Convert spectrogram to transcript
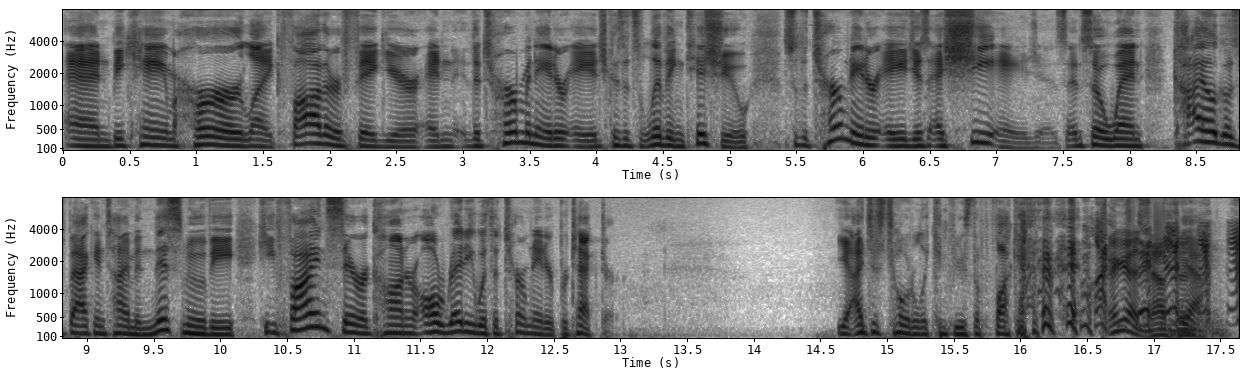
and became her like father figure, and the Terminator age because it's living tissue. So the Terminator ages as she ages, and so when Kyle goes back in time in this movie, he finds Sarah Connor already with a Terminator protector. Yeah, I just totally confused the fuck out of him. I got nothing. Yeah.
